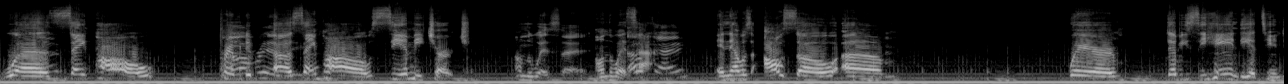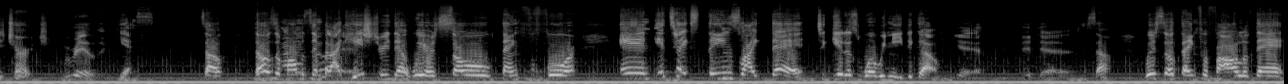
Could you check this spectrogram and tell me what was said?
was St. Paul, Primitive, really? uh, St. Paul CME Church On the west side. on the west side Okay. and that was also um, where W.C. Handy attended church. Really? Yes. So those are moments in Black history that we're so thankful for, and it takes things like that to get us where we need to go. Yeah, it does. So we're so thankful for all of that,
